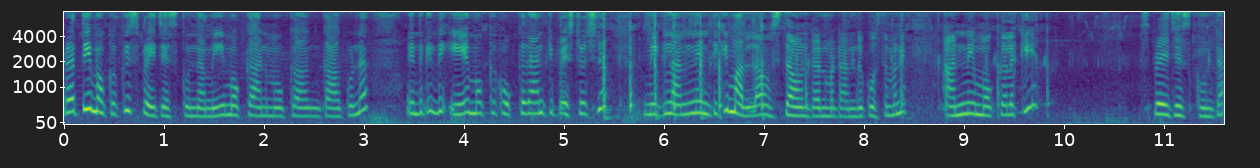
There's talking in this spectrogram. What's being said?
ప్రతి మొక్కకి స్ప్రే చేసుకుందాం. ఈ మొక్క అని మొక్క కాకుండా. ఎందుకంటే ఏ మొక్కకు ఒక్కదానికి పెస్ట్ వచ్చినా మిగిలిన అన్నింటికి మళ్ళీ వస్తూ ఉంటాయి అనమాట అందుకోసమని అన్ని మొక్కలకి స్ప్రే చేసుకుంటూ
